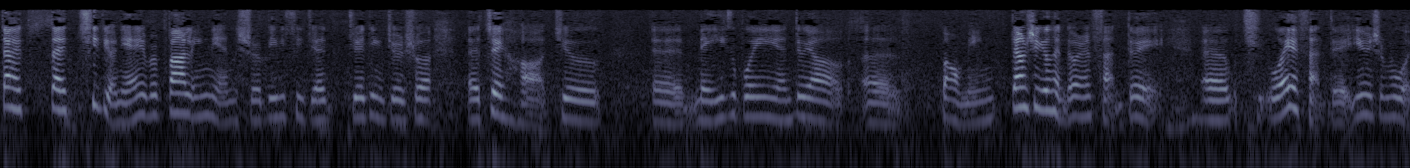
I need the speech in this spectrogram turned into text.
大概在七九年也不是八零年的时候，BBC 决决定就是说，呃，最好就呃每一个播音员都要呃报名。当时有很多人反对，呃，我也反对，因为什么？我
